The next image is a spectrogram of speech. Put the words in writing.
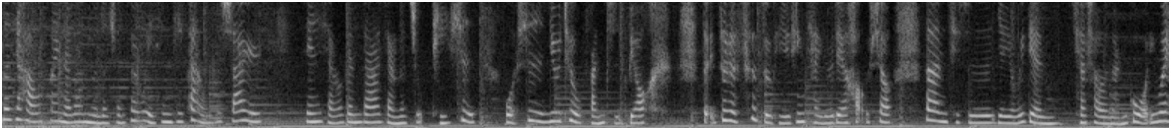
大家好，欢迎来到你们的纯粹理性批判，我是鲨鱼。今天想要跟大家讲的主题是，我是 YouTube 反指标。对，这个 这个主题听起来有点好笑，但其实也有一点小小的难过，因为。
